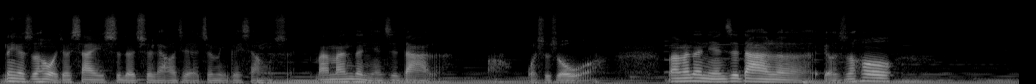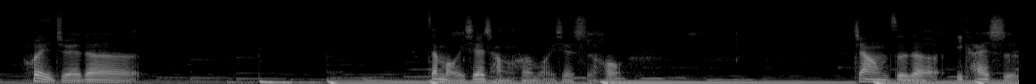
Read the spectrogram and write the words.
那个时候我就下意识的去了解了这么一个香水。慢慢的年纪大了啊，我是说我慢慢的年纪大了，有时候会觉得。在某一些场合、某一些时候，这样子的一开始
